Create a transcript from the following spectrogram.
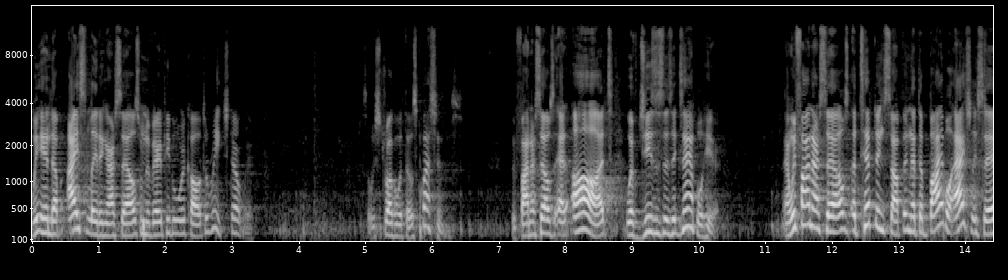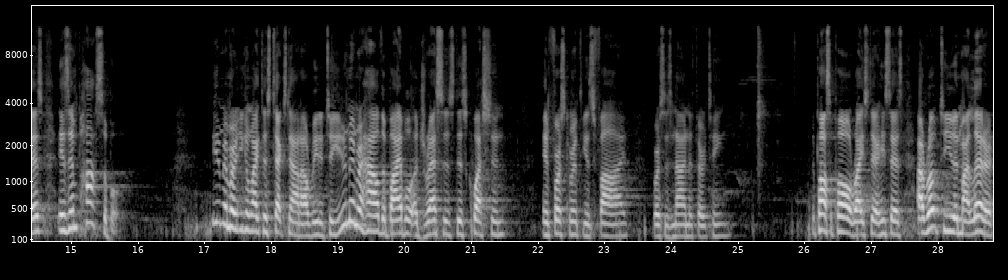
we end up isolating ourselves from the very people we're called to reach, don't we? So we struggle with those questions. We find ourselves at odds with Jesus' example here. And we find ourselves attempting something that the Bible actually says is impossible. You remember, you can write this text down, I'll read it to you. You remember how the Bible addresses this question in 1 Corinthians 5, verses 9 to 13? The Apostle Paul writes there, he says, I wrote to you in my letter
